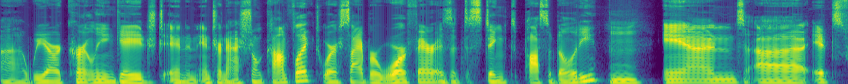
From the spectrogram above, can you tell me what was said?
Uh, we are currently engaged in an international conflict where cyber warfare is a distinct possibility. Mm. And uh, it's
